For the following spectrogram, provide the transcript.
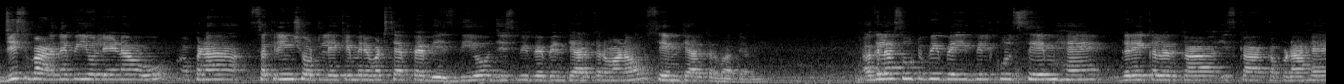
जिस बाण ने भी यो लेना हो अपना स्क्रीनशॉट लेके मेरे व्हाट्सएप पे भेज दियो। जिस भी बेबे तैयार करवाना हो सेम तैयार करवा देंगे। अगला सूट भी भाई बिल्कुल सेम है। ग्रे कलर का इसका कपड़ा है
